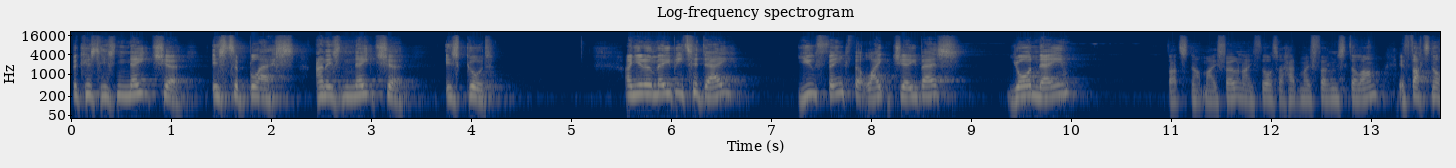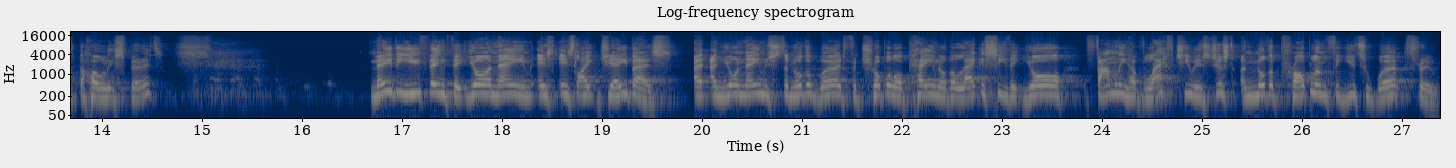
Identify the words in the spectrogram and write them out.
because His nature is to bless and His nature is good. And you know, maybe today you think that, like Jabez, your name, that's not my phone. I thought I had my phone still on. If that's not the Holy Spirit. Maybe you think that your name is, is like Jabez, and your name is just another word for trouble or pain, or the legacy that your family have left you is just another problem for you to work through.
